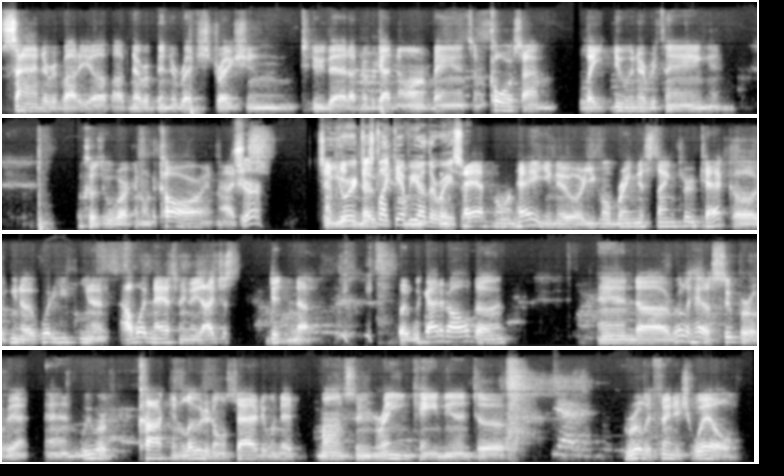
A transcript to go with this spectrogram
signed everybody up. I've never been to registration to do that. I've never gotten armbands. And of course, I'm late doing everything. And because we're working on the car, and I Sure. just. So I'm you were just like every other racer. Staff going, hey, you know, are you going to bring this thing through tech, or you know, what do you, you know, I wasn't asking me. I just didn't know, but we got it all done, and uh, really had a super event. And we were cocked and loaded on Saturday when that monsoon rain came in to really finish well.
